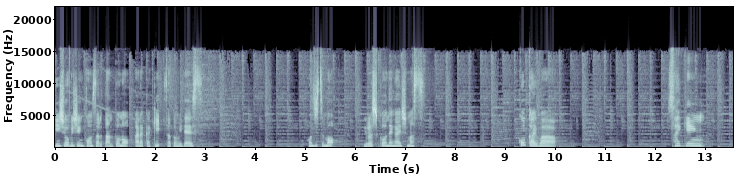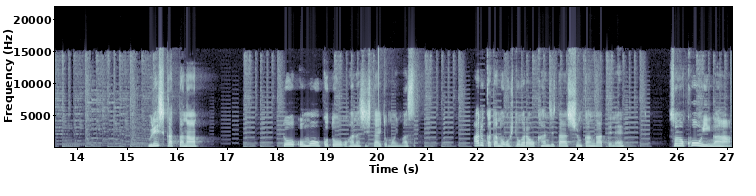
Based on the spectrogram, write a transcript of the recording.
印象美人コンサルタントの荒垣さとみです。本日もよろしくお願いします。今回は最近嬉しかったなと思うことをお話ししたいと思います。ある方のお人柄を感じた瞬間があってね、その行為が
